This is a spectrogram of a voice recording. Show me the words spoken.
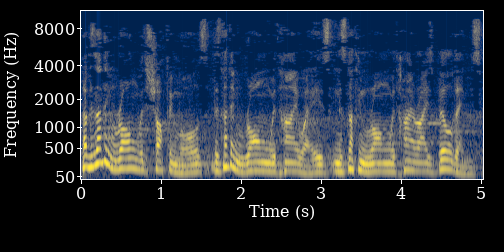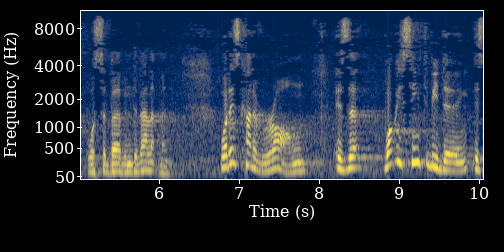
Now, there's nothing wrong with shopping malls, there's nothing wrong with highways, and there's nothing wrong with high-rise buildings or suburban development. What is kind of wrong is that what we seem to be doing is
